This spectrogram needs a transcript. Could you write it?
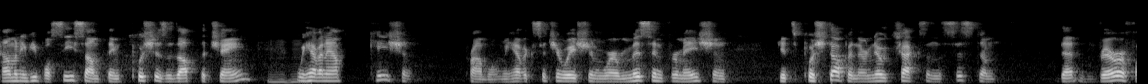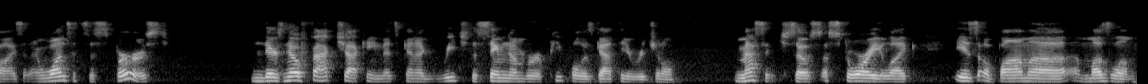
how many people see something pushes it up the chain, mm-hmm. we have an application problem. We have a situation where misinformation gets pushed up and there are no checks in the system that verifies it. And once it's dispersed, there's no fact checking that's going to reach the same number of people as got the original message. So a story like, is Obama a Muslim?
